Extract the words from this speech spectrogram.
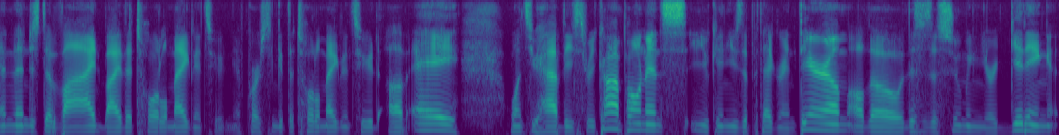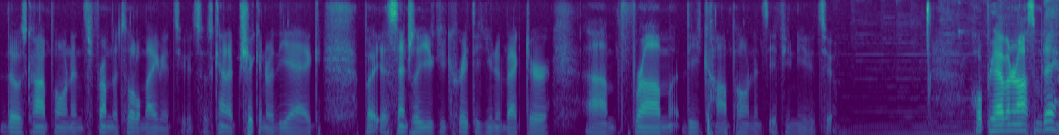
and then just divide by the total magnitude. And of course, you can get the total magnitude of A. Once you have these three components, you can use the Pythagorean theorem, although this is assuming you're getting those components from the total magnitude. So it's kind of chicken or the egg, but essentially you could create the unit vector um, from the components if you needed to. Hope you're having an awesome day.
